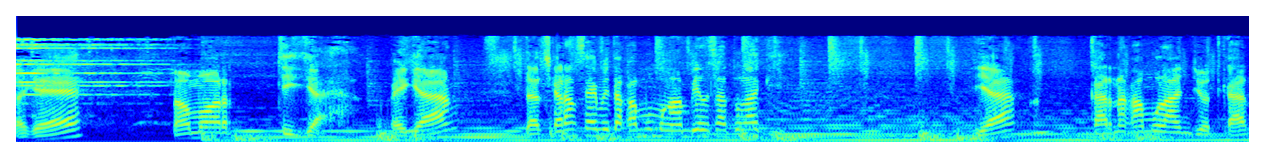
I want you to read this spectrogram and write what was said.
Oke. Nomor tiga. Pegang. Dan sekarang saya minta kamu mengambil satu lagi. Ya. Karena kamu lanjut kan.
